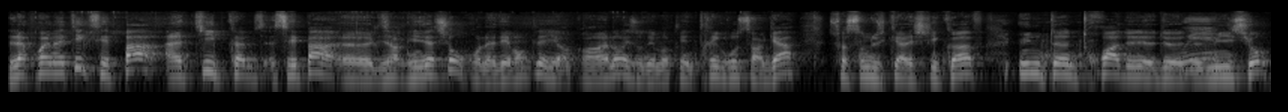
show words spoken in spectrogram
La problématique, c'est pas un type comme c'est pas euh, les organisations qu'on a démantelées. Il y a encore un an, ils ont démantelé une très grosse orga, 72 Kalachnikov, une tonne 3 de, de- de Oui. munitions.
